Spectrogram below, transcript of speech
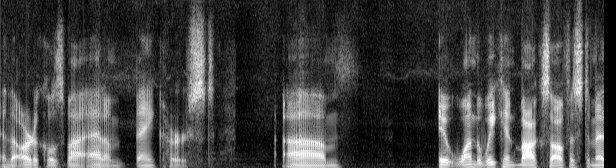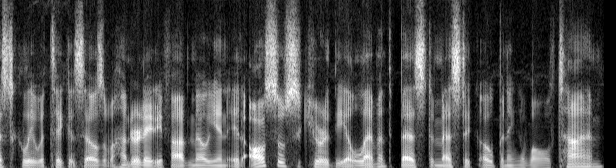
and the article is by Adam Bankhurst. Um, it won the weekend box office domestically with ticket sales of 185 million. It also secured the 11th best domestic opening of all time.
